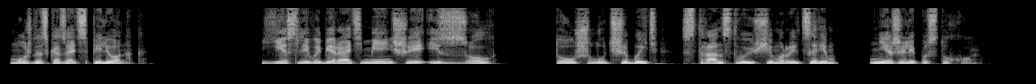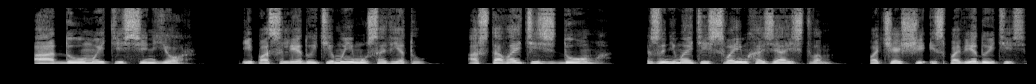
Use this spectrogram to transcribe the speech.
можно сказать, с пеленок. Если выбирать меньшее из зол, то уж лучше быть странствующим рыцарем, нежели пастухом. Одумайте, сеньор, и последуйте моему совету. Оставайтесь дома, занимайтесь своим хозяйством, почаще исповедуйтесь,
